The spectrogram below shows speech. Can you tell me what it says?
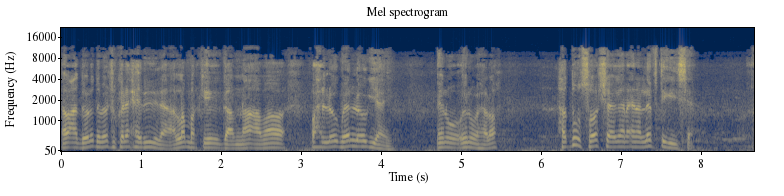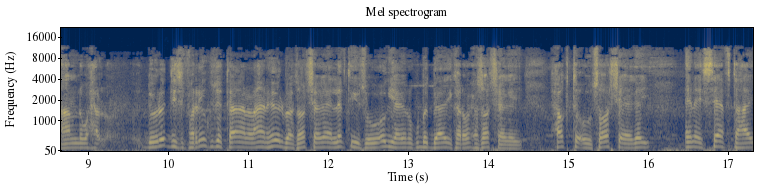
Dabcan dowladda meeshuu kala xiriiri lahaa lambarkii gaabnaa ama wax meel la og yahay inuu helo hadduu soo sheegana inaan laftigiisa aan dowladdiisa fariin ku soo taagan lahayn hebel baa soo sheegay laftigiisa uu ogyahay inuu ku badbaadi karo wuxuu soo sheegay xogta uu soo sheegay inay seef tahay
